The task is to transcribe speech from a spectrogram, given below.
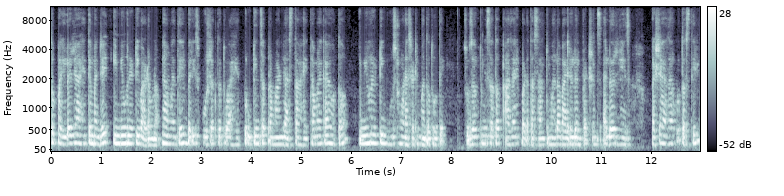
तर पहिलं जे आहे ते म्हणजे इम्युनिटी वाढवणं. यामध्ये बरीच पोषक तत्व आहेत प्रोटीनचं प्रमाण जास्त आहे. त्यामुळे काय होतं इम्युनिटी बूस्ट होण्यासाठी मदत होते. सो जर तुम्ही सतत आजारी पडत असाल तुम्हाला व्हायरल इन्फेक्शन अलर्जीज असे आजार होत असतील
